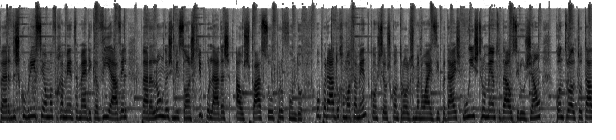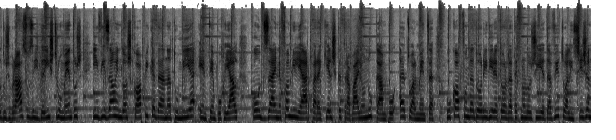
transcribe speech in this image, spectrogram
para descobrir se é uma ferramenta médica viável para longas missões tripuladas ao espaço profundo. Operado remotamente com os seus controles manuais e pedais, o instrumento dá ao cirurgião controle total dos braços e de instrumentos e visão endoscópica da anatomia em tempo real com o design familiar para aqueles que trabalham no campo atualmente. O cofundador e diretor da tecnologia da Virtual Incision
